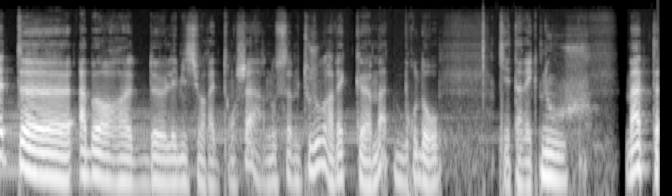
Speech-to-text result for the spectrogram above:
êtes euh, à bord de l'émission Arrête ton char. Nous sommes toujours avec euh, Matt Bourdeau, qui est avec nous. Matt,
